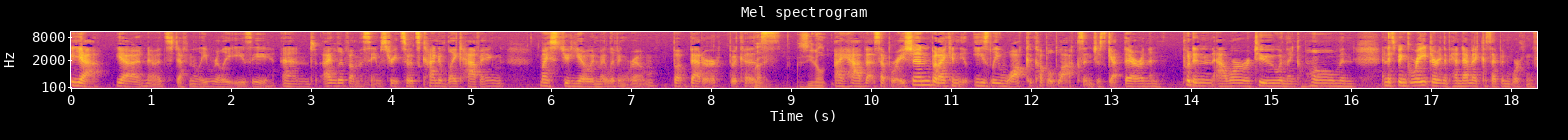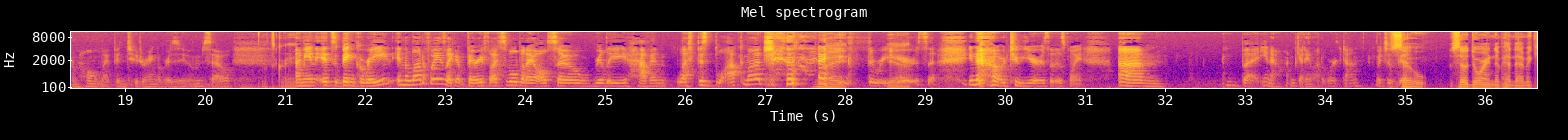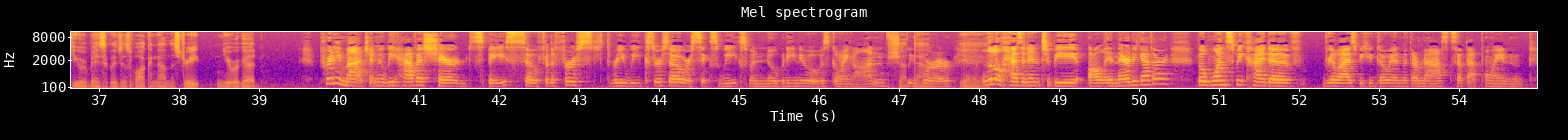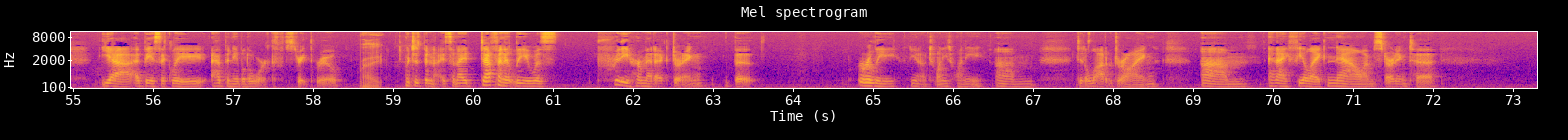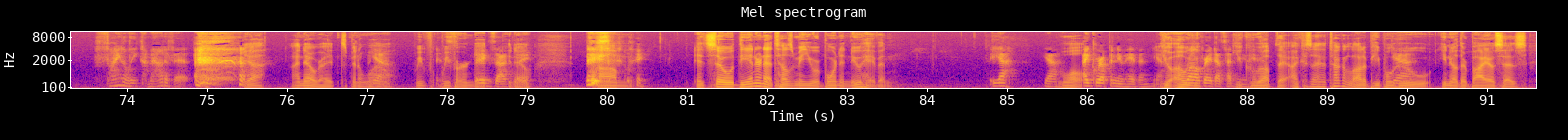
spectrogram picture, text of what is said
Yeah, yeah, no, it's definitely really easy. And I live on the same street, so it's kind of like having my studio in my living room, but better because Right. Because you don't. I have that separation, but I can easily walk a couple blocks and just get there and then put in an hour or two and then come home and and it's been great during the pandemic because I've been working from home. I've been tutoring over Zoom. So That's great. I mean, it's been great in a lot of ways. Like I'm very flexible, but I also really haven't left this block much in like Right. three Yeah. years, you know, or two years at this point. Um, but you know, I'm getting a lot of work done, which is good. so so during the pandemic, you were basically just walking down the street and you were good. Pretty much. I mean, we have a shared space. So for the first three weeks or so, or six weeks, when nobody knew what was going on, Shut we down. were Yeah, yeah. a little hesitant to be all in there together. But once we kind of realized we could go in with our masks at that point, and yeah, I basically have been able to work straight through, Right. which has been nice. And I definitely was pretty hermetic during the early, you know, 2020. Um, did a lot of drawing. Um, and I feel like now I'm starting to finally come out of it. yeah, I know, right? It's been a while. Yeah. We've we've earned it. exactly. You know? exactly. It's so the internet tells me you were born in New Haven. yeah. Yeah. Well, I grew up in New Haven. Yeah. You oh well, you, right outside you New grew Haven. up there because I talk to a lot of people Yeah. who you know their bio says,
